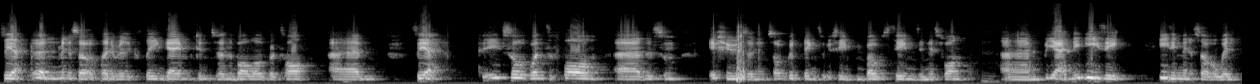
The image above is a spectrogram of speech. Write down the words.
so yeah, and Minnesota played a really clean game, didn't turn the ball over at all. Um, so yeah, it sort of went to form. Uh, there's some issues and sort of good things that we've seen from both teams in this one. Mm. Um, but yeah, an easy, easy Minnesota win.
